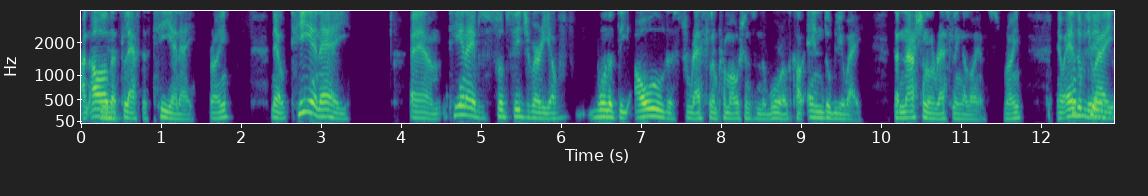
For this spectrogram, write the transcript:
and all Yeah. that's left is TNA, right? Now, TNA, um, TNA was a subsidiary of one of the oldest wrestling promotions in the world called NWA. the National Wrestling Alliance, right? Now That's NWA the,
